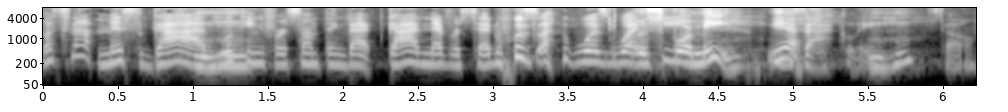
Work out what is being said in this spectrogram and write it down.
let's not miss God mm-hmm. looking for something that God never said was was what was he- for me. Yes. Exactly. So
